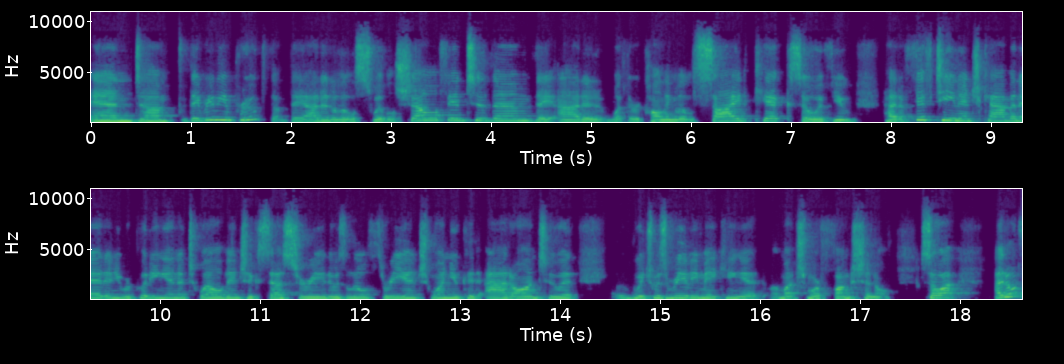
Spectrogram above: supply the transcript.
And um, they really improved them. They added a little swivel shelf into them. They added what they're calling a little sidekick. So if you had a 15 inch cabinet and you were putting in a 12 inch accessory, there was a little three inch one you could add on to it, which was really making it much more functional. So I, I don't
